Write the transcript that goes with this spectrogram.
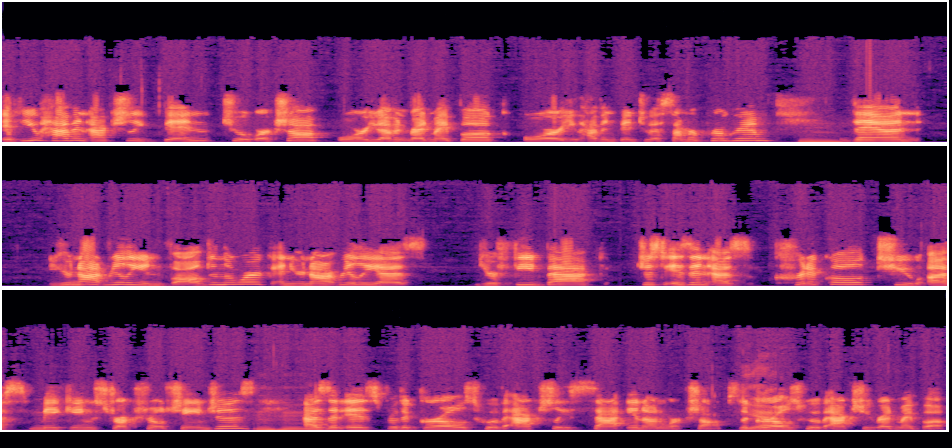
if you haven't actually been to a workshop, or you haven't read my book, or you haven't been to a summer program, then you're not really involved in the work and you're not really as your feedback just isn't as critical to us making structural changes mm-hmm. as it is for the girls who have actually sat in on workshops, the Yeah. girls who have actually read my book,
